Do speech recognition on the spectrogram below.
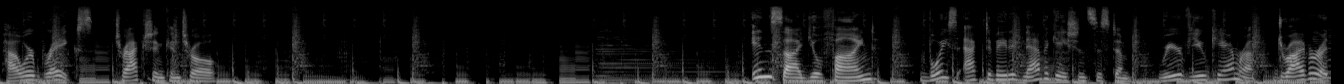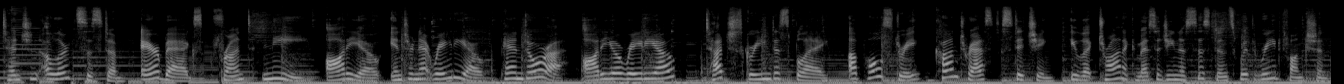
power brakes, traction control, Inside you'll find voice activated navigation system, rear view camera, driver attention alert system, airbags, front knee, audio, internet radio, Pandora, audio radio, touchscreen display, upholstery, contrast stitching, electronic messaging assistance with read function,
